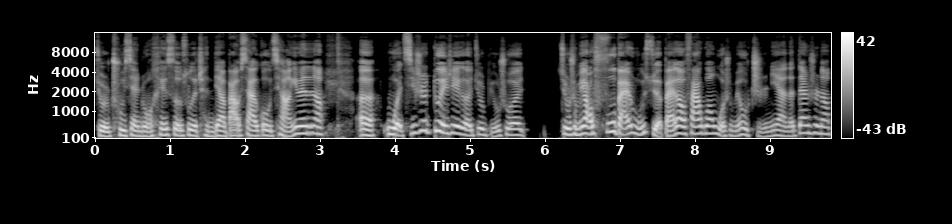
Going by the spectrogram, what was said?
就是出现这种黑色素的沉淀，把我吓得够呛。因为呢，呃，我其实对这个就是比如说，就是什么要肤白如雪、白到发光，我是没有执念的。但是呢，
